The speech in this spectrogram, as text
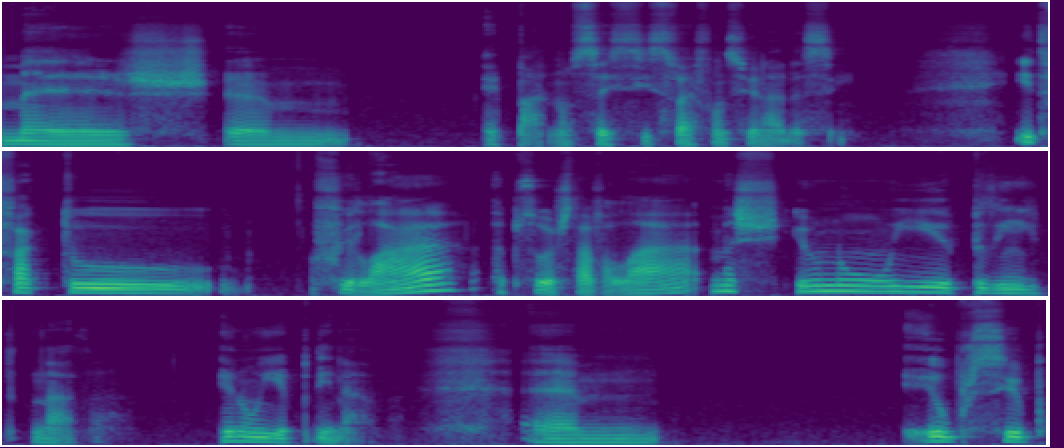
mas hum, epá, não sei se isso vai funcionar assim. E de facto fui lá, a pessoa estava lá, mas eu não ia pedir nada. Eu não ia pedir nada. Hum, eu percebo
